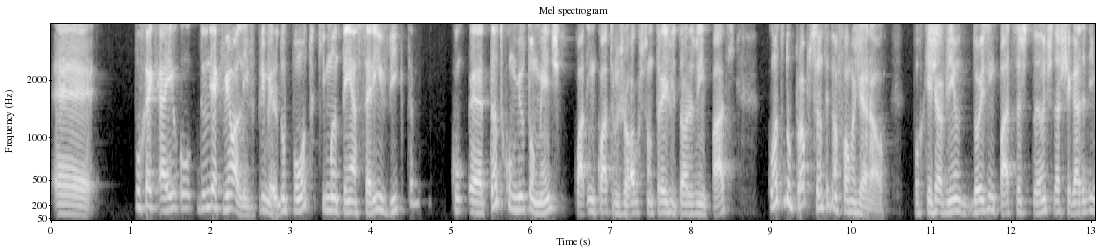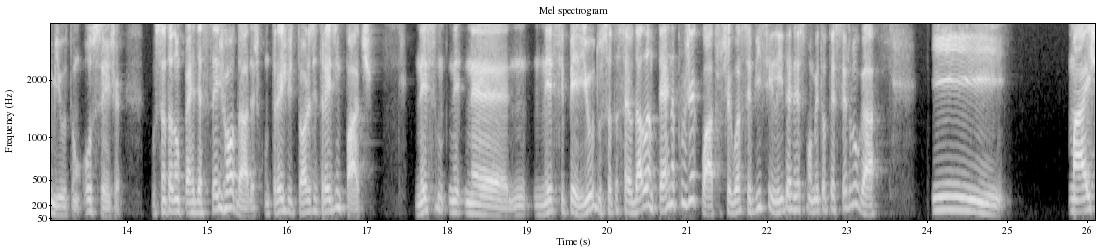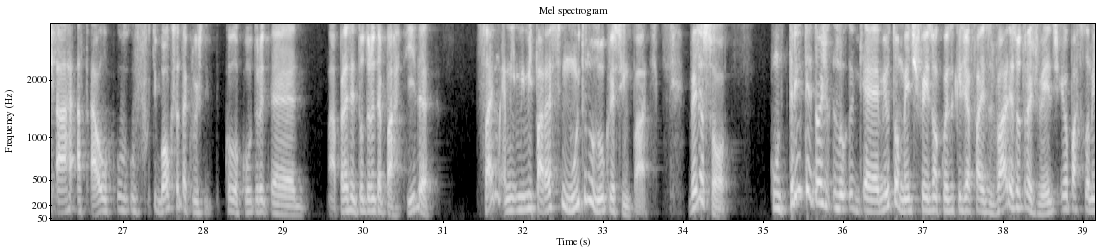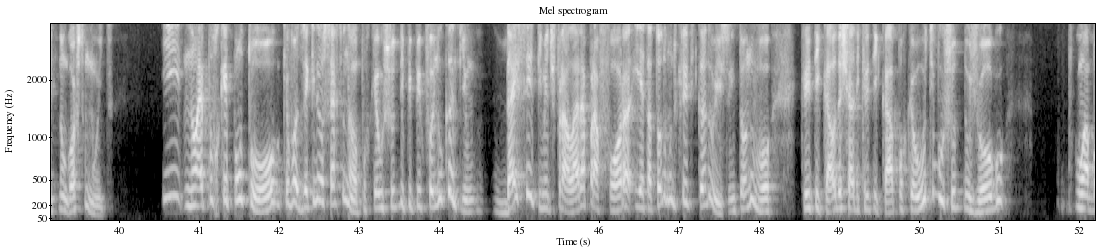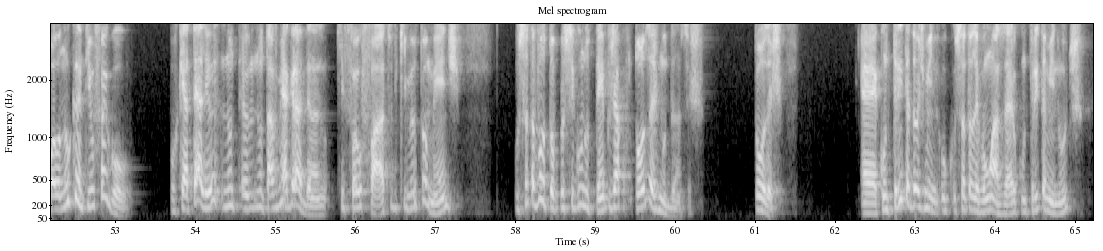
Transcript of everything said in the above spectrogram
É, porque aí, de onde é que vem o alívio? Primeiro, do ponto que mantém a série invicta, com, é, tanto com Milton Mendes, quatro, em quatro jogos, são três vitórias e um empate, quanto do próprio Santa de uma forma geral. Porque já vinham dois empates antes, antes da chegada de Milton. Ou seja, o Santa não perde as seis rodadas, com três vitórias e três empates. Nesse, né, nesse período, o Santa saiu da lanterna para o G4, chegou a ser vice-líder nesse momento ao terceiro lugar. E mas a, a, o, o, futebol que Santa Cruz colocou durante, é, apresentou durante a partida sai, me, me, parece muito no lucro esse empate. Veja só, com 32. É, Milton Mendes fez uma coisa que ele já faz várias outras vezes, eu particularmente não gosto muito. E não é porque pontuou que eu vou dizer que deu certo, não, porque o chute de Pipico foi no cantinho, 10 centímetros para lá, era para fora, e ia estar tá todo mundo criticando isso. Então não vou criticar ou deixar de criticar, porque o último chute do jogo, uma bola no cantinho, foi gol. Porque até ali eu não estava me agradando, que foi o fato de que Milton Mendes, o Santa voltou para o segundo tempo já com todas as mudanças. Todas. É, com 32 minutos, o Santa levou 1 a 0 com 30 minutos.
